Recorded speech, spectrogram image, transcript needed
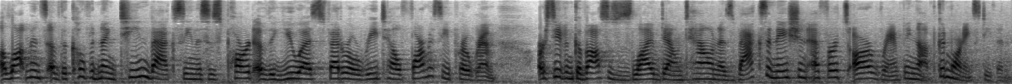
allotments of the COVID 19 vaccine. This is part of the U.S. federal retail pharmacy program. Our Stephen Cavazos is live downtown as vaccination efforts are ramping up. Good morning, Stephen.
